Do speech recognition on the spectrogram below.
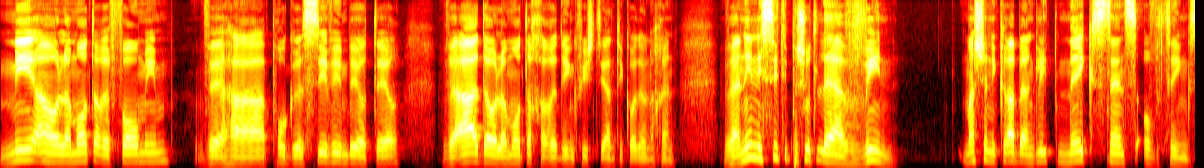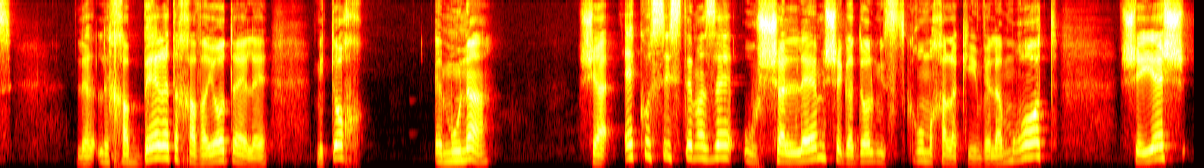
מהעולמות הרפורמיים והפרוגרסיביים ביותר ועד העולמות החרדים כפי שציינתי קודם לכן. ואני ניסיתי פשוט להבין, מה שנקרא באנגלית make sense of things, לחבר את החוויות האלה מתוך אמונה שהאקו-סיסטם הזה הוא שלם שגדול מסכרום החלקים, ולמרות שיש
